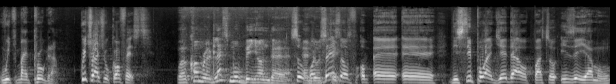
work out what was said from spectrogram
with my program. Which one should come first? Well, comrade, let's move beyond the So, Edo on the basis of, of uh, uh, the simple agenda of Pastor Ize-Iyamu,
